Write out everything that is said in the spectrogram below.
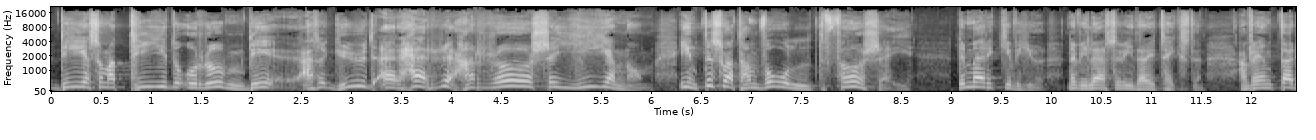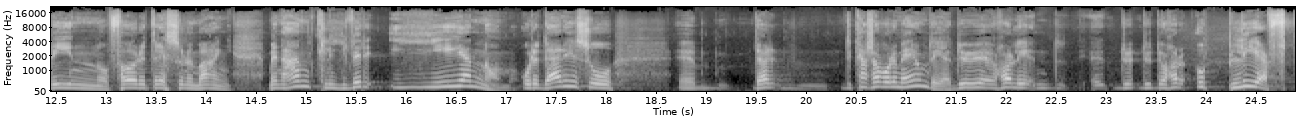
det är som att tid och rum, det, alltså Gud är Herre. Han rör sig igenom. Inte så att han våldför sig. Det märker vi ju när vi läser vidare i texten. Han väntar in och för ett resonemang. Men han kliver igenom. Och det där är så... Eh, där, du kanske har varit med om det. Du har, du, du, du har upplevt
